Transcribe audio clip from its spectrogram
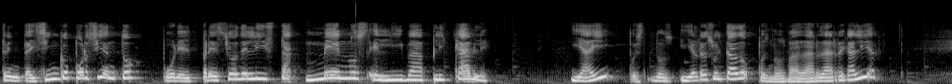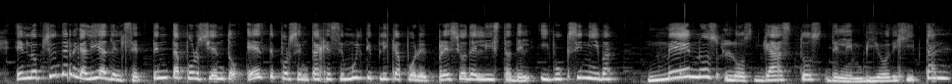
35% por el precio de lista menos el IVA aplicable. Y ahí, pues, y el resultado, pues nos va a dar la regalía. En la opción de regalía del 70%, este porcentaje se multiplica por el precio de lista del ebook sin IVA menos los gastos del envío digital.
